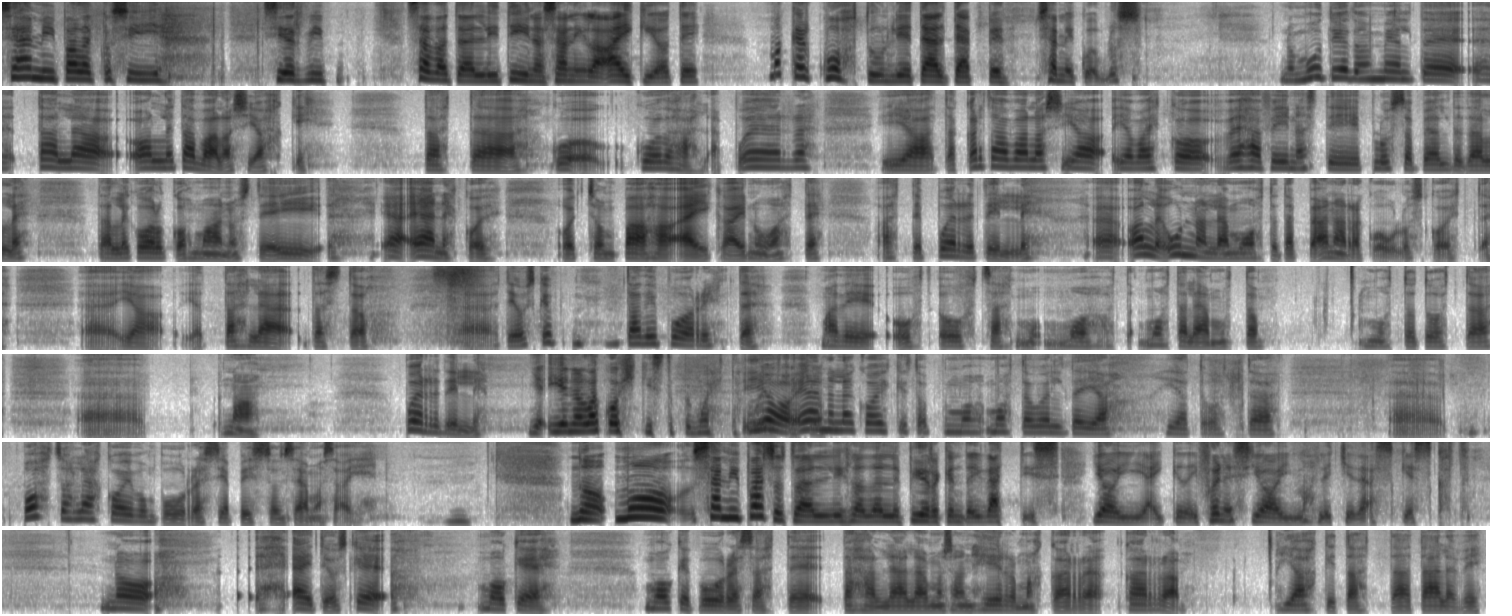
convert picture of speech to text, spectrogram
Sämi palkosi sirvi savatölli Tiina Sanila aikiote. Makar kohtuun lie täällä täppe sämikoulussa. No muu tiedon mieltä eh, tällä alle tavallas jahki. Tahta kuotohahla puerre ja takkar tavallas ja, ja vaikka vähän fiinasti pelte tälle, tälle kolkohmaanosti ei äänekoi otson paha äikai nuohte, ahte puerretilli. Alle unnalle ja muohta täppä anarakouluskoitte. Ja, ja tällä tästä teoske tadi puoritte madi uhtsa muohtalee, mutta, mutta tuota, na, puerretilli. Ja ienellä kohkistoppi muhta Joo, ienellä kohkistoppi muhta ja, ja tuota, pohtsa koivun puures ja pisson seamasaihin. No, mo sami pasotalli tälle pirkentai vättis joi eikä tai fones joima leki tässä keskat. No, äiti oske moke, moke puuresahte tähän läälämäsan hirma karra, karra jahki tahtaa tälvi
